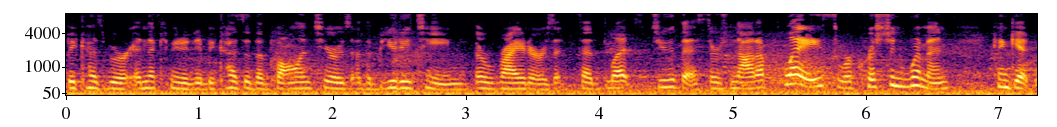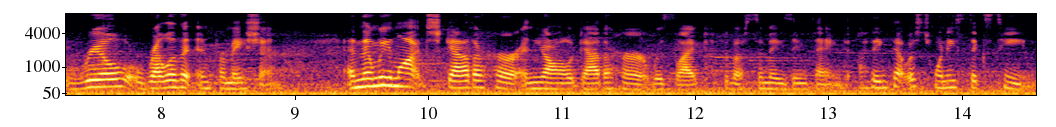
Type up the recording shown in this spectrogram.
because we were in the community, because of the volunteers of the beauty team, the writers that said, let's do this. There's not a place where Christian women can get real, relevant information. And then we launched Gather Her, and y'all, Gather Her was like the most amazing thing. I think that was 2016.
